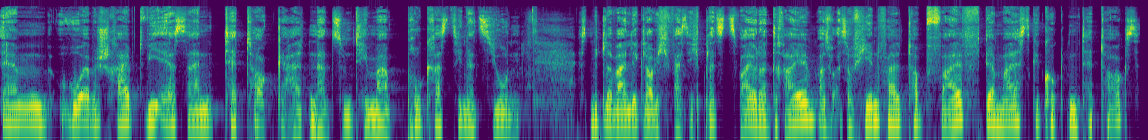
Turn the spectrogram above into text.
ähm, wo er beschreibt, wie er seinen TED-Talk gehalten hat zum Thema Prokrastination. Ist mittlerweile, glaube ich, weiß nicht, Platz zwei oder drei, also, also auf jeden Fall Top 5 der meistgeguckten TED-Talks.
